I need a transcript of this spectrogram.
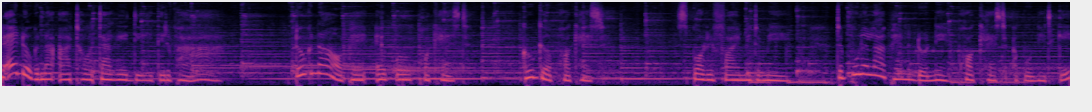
နဲ့ဒုကနာအာထောတာဂေဒီဒီဖာဒုကနာအဖဲ Apple Podcast Google Podcast Spotify မြေတမီတပူလလဖဲမတို့နေ podcast အပူနေတကေ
